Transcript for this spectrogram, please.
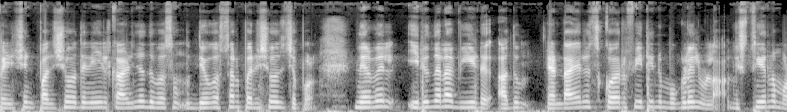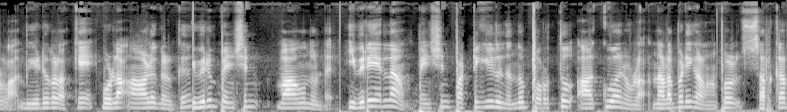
പെൻഷൻ പരിശോധനയിൽ കഴിഞ്ഞ ദിവസം ഉദ്യോഗസ്ഥർ പരിശോധിച്ചപ്പോൾ നിലവിൽ ഇരുനില വീട് അതും രണ്ടായിരം സ്ക്വയർ ഫീറ്റിന് മുകളിലുള്ള വിസ്തീർണമുള്ള വീടുകളൊക്കെ ഉള്ള ആളുകൾക്ക് ഇവരും പെൻഷൻ വാങ്ങുന്നുണ്ട്. ഇവരെയെല്ലാം പെൻഷൻ പട്ടികയിൽ നിന്നും പുറത്തു ആക്കുവാനുള്ള നടപടികളാണ് ഇപ്പോൾ സർക്കാർ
